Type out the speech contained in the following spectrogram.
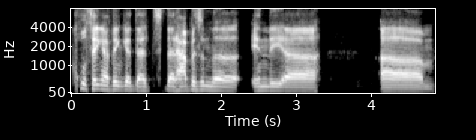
cool thing I think that's that happens in the in the uh um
